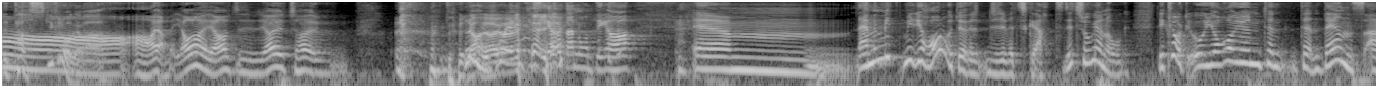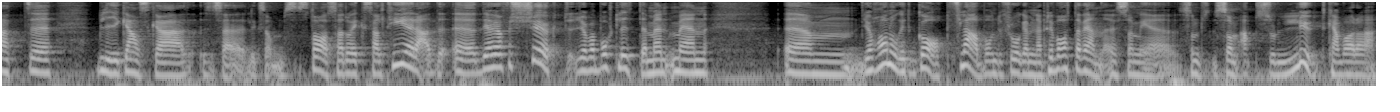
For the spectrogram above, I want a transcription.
Lite taskig fråga va? Ja, ja, men jag, jag, jag, jag har... Ja, Nu får jag inte skratta någonting. Ja. Ehm, nej, men mitt, mitt, jag har nog ett överdrivet skratt. Det tror jag nog. Det är klart, och jag har ju en ten, tendens att eh, bli ganska så här, liksom, stasad och exalterad. Eh, det har jag försökt jobba bort lite, men, men Um, jag har nog ett gapflabb om du frågar mina privata vänner som, är, som, som absolut kan vara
